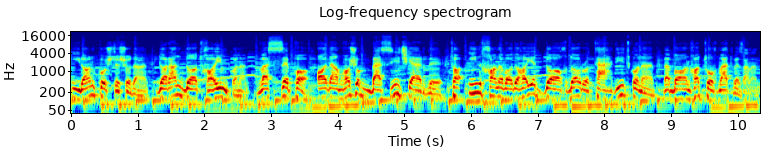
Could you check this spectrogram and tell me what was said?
ایران کشته شدن دارن دادخواهی می‌کنن و سپاه آدمهاشو بسیج کرده تا این خانواده های داغدار رو تهدید کنند و با آنها تهمت بزنند.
